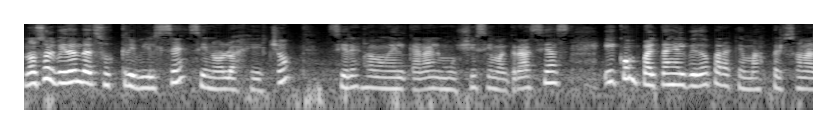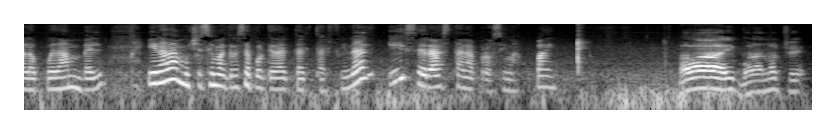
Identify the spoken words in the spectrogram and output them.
No se olviden de suscribirse si no lo has hecho. Si eres nuevo en el canal, muchísimas gracias. Y compartan el video para que más personas lo puedan ver. Y nada, muchísimas gracias por quedarte hasta el final. Y será hasta la próxima. Bye. Bye bye. Buenas noches.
